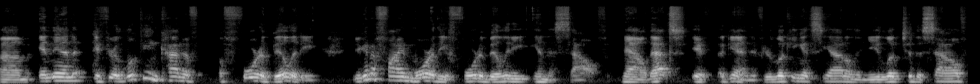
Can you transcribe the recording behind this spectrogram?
Um, and then if you're looking kind of affordability, you're going to find more of the affordability in the South. Now, that's if, again, if you're looking at Seattle and you look to the South,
